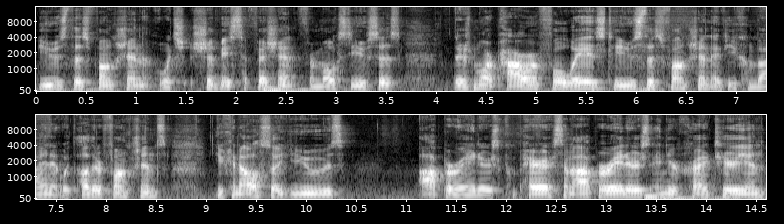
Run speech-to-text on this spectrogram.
use this function, which should be sufficient for most uses. There's more powerful ways to use this function if you combine it with other functions. You can also use operators, comparison operators in your criterion,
